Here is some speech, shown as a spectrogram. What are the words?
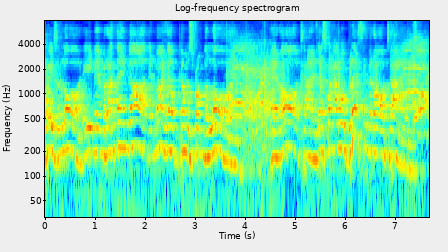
Praise the Lord. Amen. But I thank God that my help comes from the Lord at all times. That's why I will bless him at all times.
